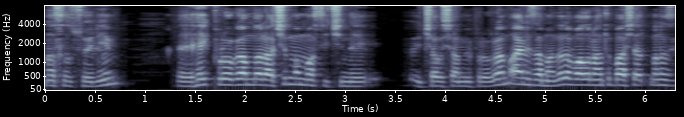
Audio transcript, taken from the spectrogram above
nasıl söyleyeyim? E, hack programları açılmaması için de çalışan bir program. Aynı zamanda da Valorant'ı başlatmanız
